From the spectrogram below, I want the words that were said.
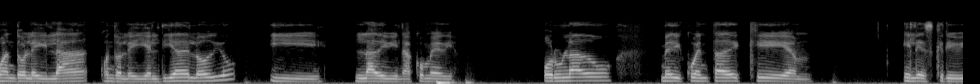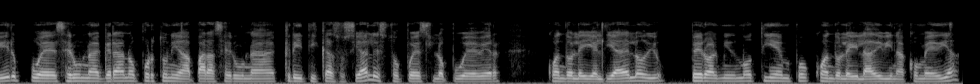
cuando leí la, cuando leí El Día del Odio y La Divina Comedia. Por un lado, me di cuenta de que em, el escribir puede ser una gran oportunidad para hacer una crítica social. Esto pues lo pude ver cuando leí El Día del Odio, pero al mismo tiempo cuando leí La Divina Comedia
